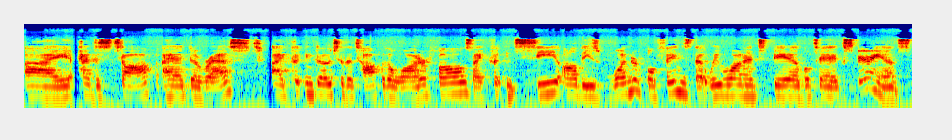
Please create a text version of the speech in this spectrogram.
I had to stop. I had to rest. I couldn't go to the top of the waterfalls. I couldn't see all these wonderful things that we wanted to be able to experience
